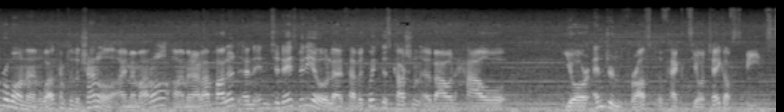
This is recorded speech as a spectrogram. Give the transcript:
everyone and welcome to the channel. I'm Emmanuel, I'm an airline pilot and in today's video let's have a quick discussion about how your engine thrust affects your takeoff speeds.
